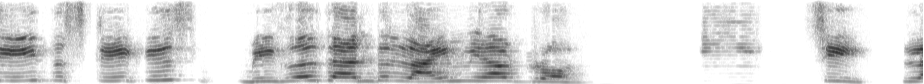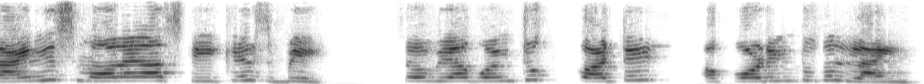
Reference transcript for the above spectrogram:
See, the stake is bigger than the line we have drawn. See, line is small and our stake is big. So we are going to cut it according to the line.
